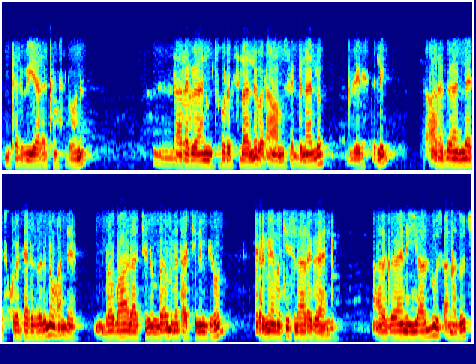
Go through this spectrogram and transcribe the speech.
interview እያደረከን ስለሆነ ለአረጋውያንም ትኩረት ስላለ በጣም አመሰግናለሁ። እግዚአብሔር ይስጥልኝ። አረጋውያን ላይ ትኩረት ያደረግነው አንድ በባህላችንም በእምነታችንም ቢሆን ቅድሚያ መቼ ስለ አረጋውያን ነው። አረጋውያን እያሉ ህጻናቶች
